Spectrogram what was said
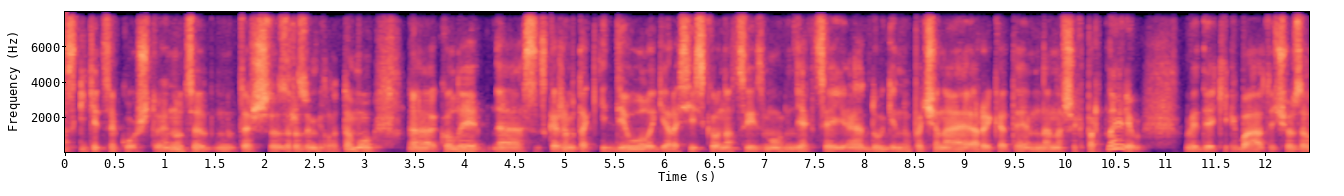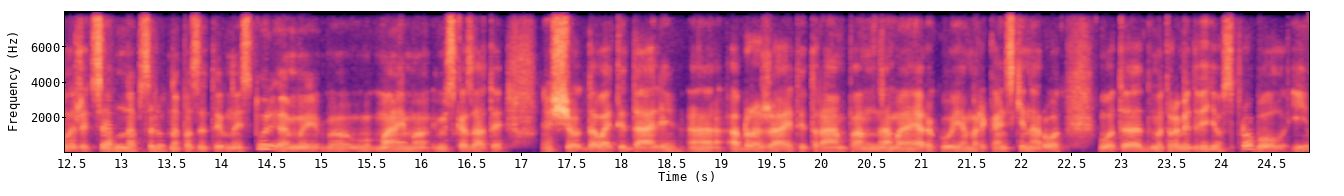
скільки це коштує. Ну це теж зрозуміло. Тому, е, коли, е, скажімо так, ідеологи російського нацизму, як цей е, Дугін, починає рикати на наших партнерів, від яких багато чого залежить, це абсолютно позитивна історія. Ми маємо їм сказати, що давайте далі, ображайте Трампа, Америку і американський народ. От Дмитро Медведєв спробував, і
